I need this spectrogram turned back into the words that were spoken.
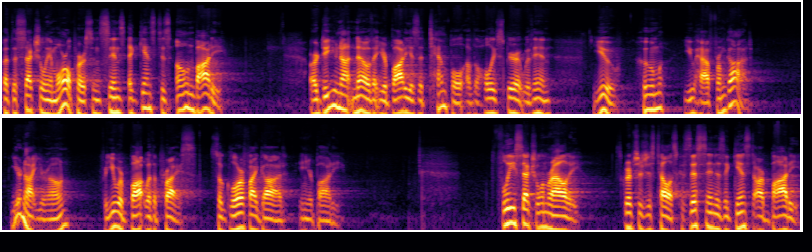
but the sexually immoral person sins against his own body. Or do you not know that your body is a temple of the Holy Spirit within you, whom you have from God? You're not your own, for you were bought with a price. So glorify God in your body. Flee sexual immorality. Scriptures just tell us because this sin is against our body.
